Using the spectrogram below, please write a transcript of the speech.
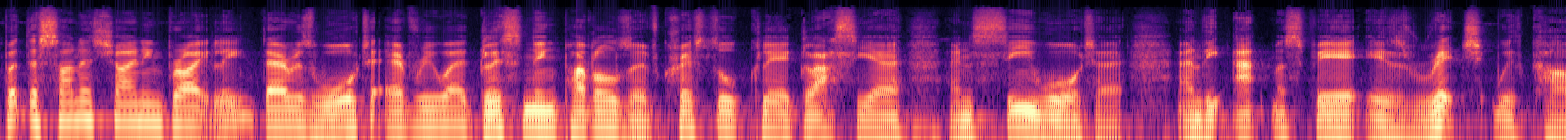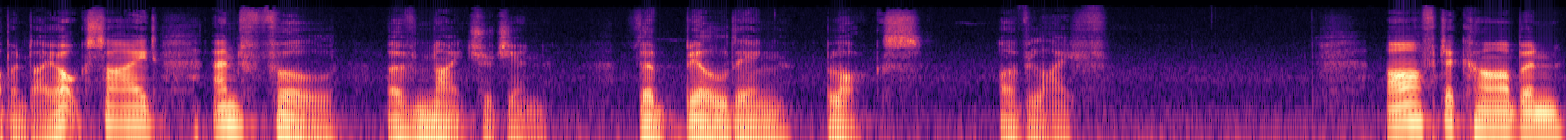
But the sun is shining brightly, there is water everywhere, glistening puddles of crystal clear glacier and seawater, and the atmosphere is rich with carbon dioxide and full of nitrogen, the building blocks of life. After carbon,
